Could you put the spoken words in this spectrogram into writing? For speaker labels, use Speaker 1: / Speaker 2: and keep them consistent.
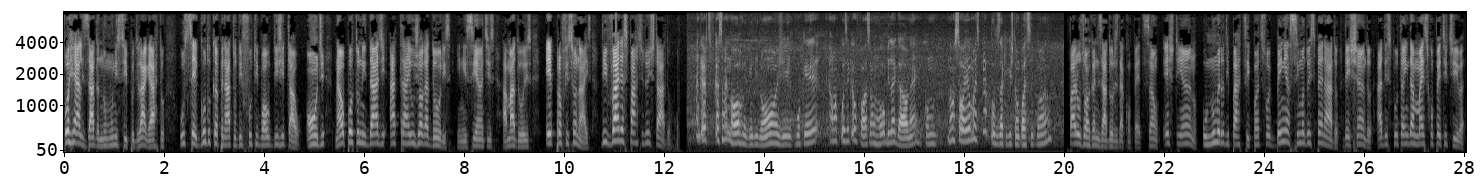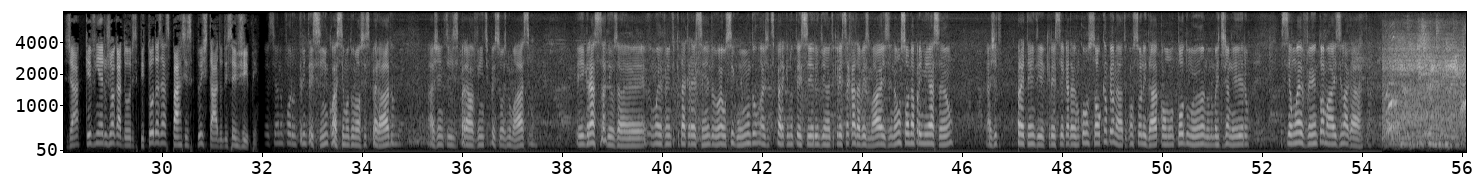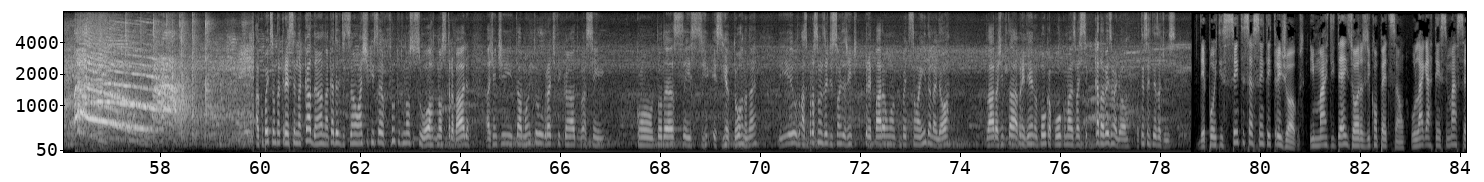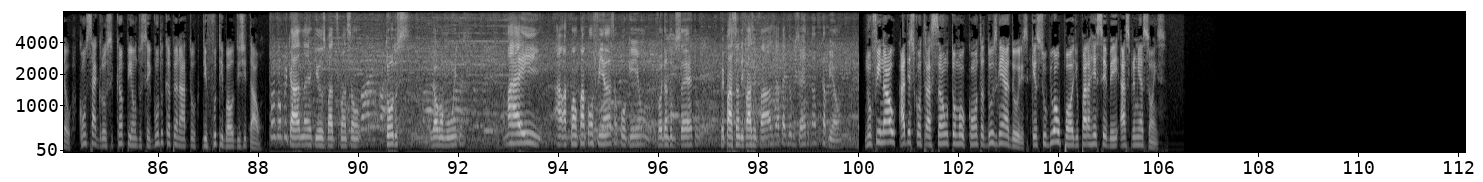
Speaker 1: foi realizada no município de Lagarto o segundo campeonato de futebol digital, onde, na oportunidade, atraiu jogadores, iniciantes, amadores e profissionais de várias partes do estado.
Speaker 2: A gratificação é enorme vir de longe, porque é uma coisa que eu faço, é um hobby legal, né? Como não só eu, mas para todos aqui que estão participando.
Speaker 1: Para os organizadores da competição, este ano o número de participantes foi bem acima do esperado, deixando a disputa ainda mais competitiva, já que vieram jogadores de todas as partes do estado de Sergipe.
Speaker 3: Esse ano foram 35, acima do nosso esperado. A gente esperava 20 pessoas no máximo. E graças a Deus, é um evento que está crescendo, é o segundo. A gente espera que no terceiro em diante cresça cada vez mais, e não só na premiação. A gente pretende crescer cada vez com só o campeonato, consolidar como todo um ano, no mês de janeiro, ser um evento a mais em Lagarta.
Speaker 4: A competição está crescendo a cada ano, a cada edição. Acho que isso é fruto do nosso suor, do nosso trabalho. A gente está muito gratificado assim com todo esse, esse retorno, né? E as próximas edições a gente prepara uma competição ainda melhor. Claro, a gente está aprendendo pouco a pouco, mas vai ser cada vez melhor. Eu tenho certeza disso.
Speaker 1: Depois de 163 jogos e mais de 10 horas de competição, o lagartense Marcel consagrou-se campeão do segundo campeonato de futebol digital.
Speaker 5: Foi complicado, né? Que os participantes são todos jogam muito, mas aí a, a, com a confiança um pouquinho foi dando tudo certo, foi passando de fase em fase até que deu certo, campeão.
Speaker 1: No final, a descontração tomou conta dos ganhadores, que subiu ao pódio para receber as premiações.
